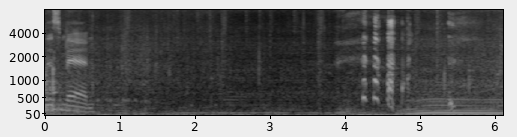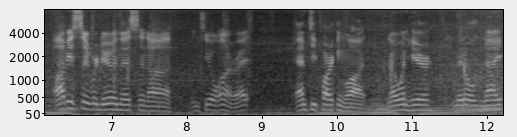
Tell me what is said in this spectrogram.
This man. Obviously, we're doing this in uh in Tijuana, right? Empty parking lot. No one here. Middle of night.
